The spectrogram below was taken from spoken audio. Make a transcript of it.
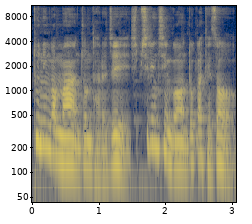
튜닝 것만 좀 다르지 17인치인 건 똑같아서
